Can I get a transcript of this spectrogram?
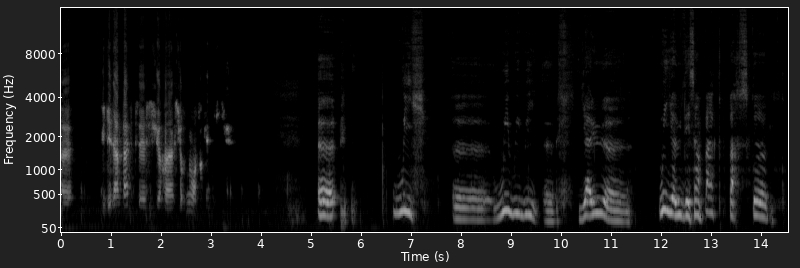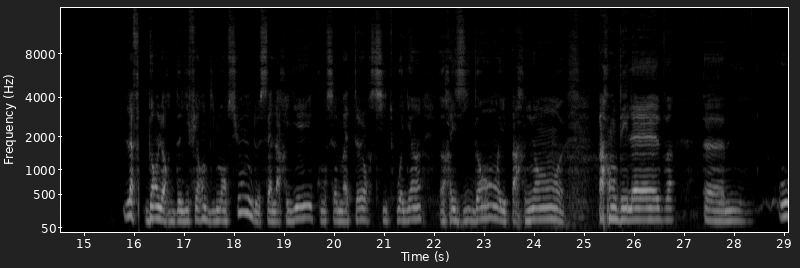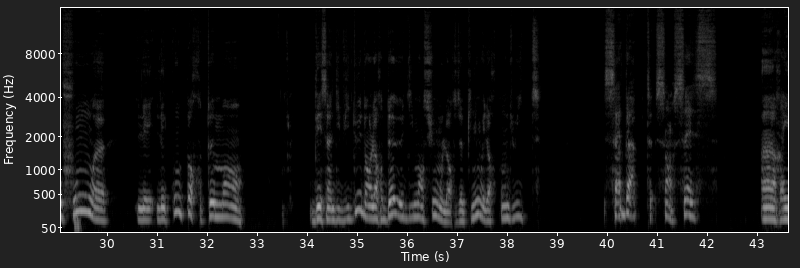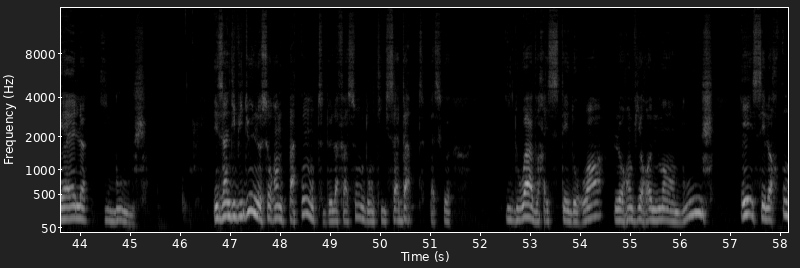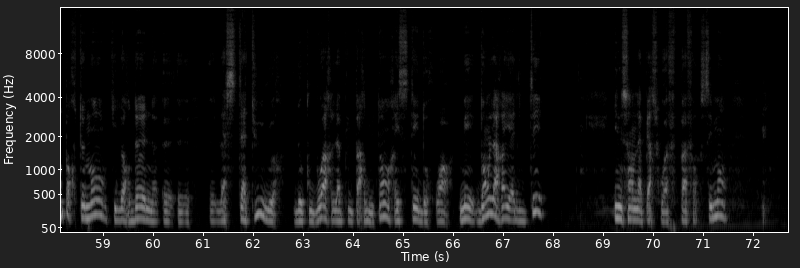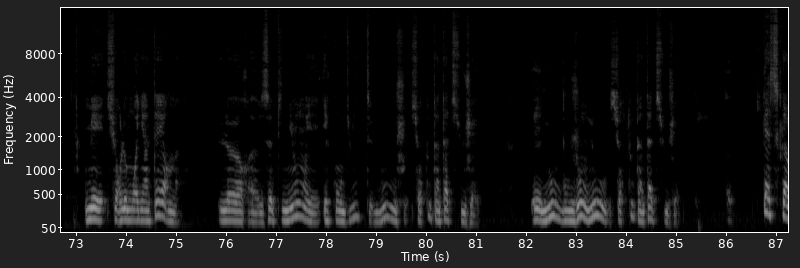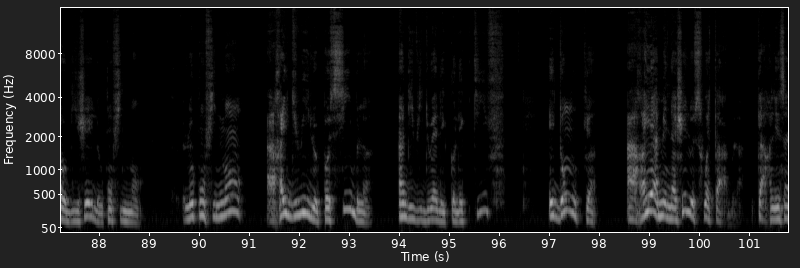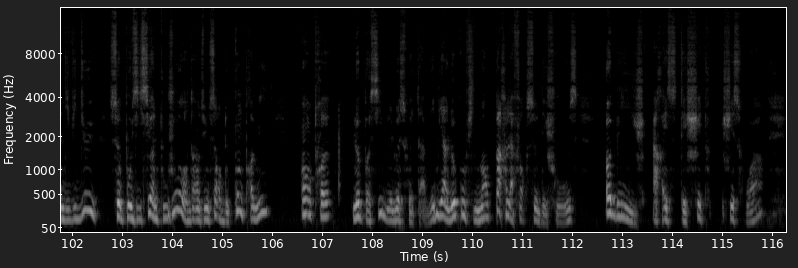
eu des impacts sur nous en tant qu'individus? Euh, oui, euh, oui, oui, oui. Euh, il y a eu, oui, il y a eu des impacts parce que dans leurs différentes dimensions de salariés, consommateurs, citoyens, résidents, épargnants, parents d'élèves, au fond, les, les comportements des individus dans leurs deux dimensions, leurs opinions et leur conduite, s'adaptent sans cesse à un réel qui bouge. Les individus ne se rendent pas compte de la façon dont ils s'adaptent parce que ils doivent rester droits, leur environnement bouge et c'est leur comportement qui leur donne euh, euh, la stature de pouvoir la plupart du temps rester droit. Mais dans la réalité, ils ne s'en aperçoivent pas forcément. Mais sur le moyen terme, leurs euh, opinions et, conduites bougent sur tout un tas de sujets. Et nous bougeons, nous, sur tout un tas de sujets. Qu'est-ce qu'a obligé le confinement? Le confinement réduit le possible individuel et collectif et donc à réaménager le souhaitable, car les individus se positionnent toujours dans une sorte de compromis entre le possible et le souhaitable. Eh bien, le confinement, par la force des choses, oblige à rester chez, chez soi,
